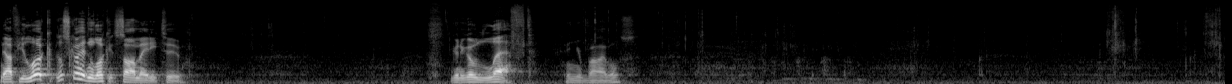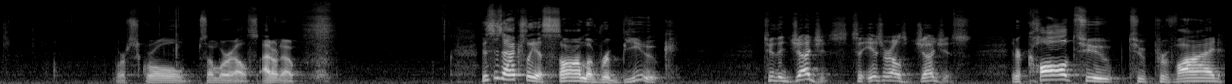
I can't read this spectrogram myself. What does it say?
Now, if you look, let's go ahead and look at Psalm 82. You're going to go left in your Bibles. Or scroll somewhere else. I don't know. This is actually a psalm of rebuke to the judges, to Israel's judges. They're called to, to provide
